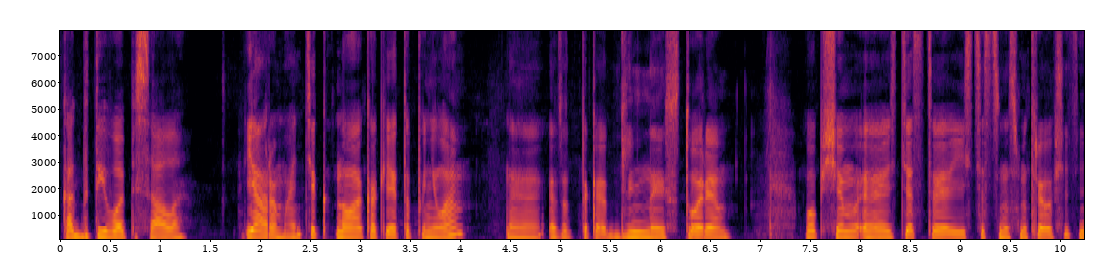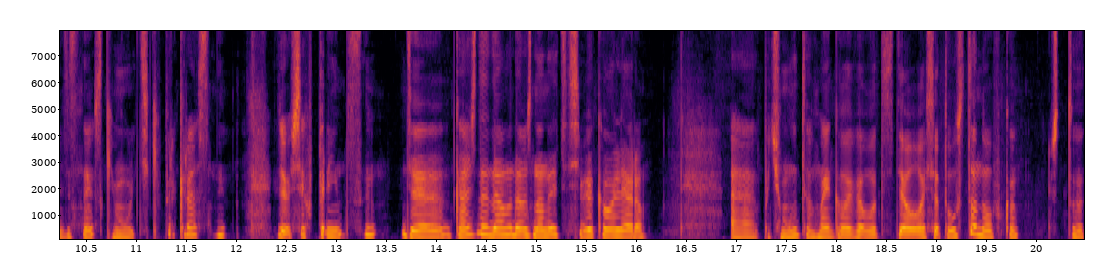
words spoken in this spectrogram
как бы ты его описала? Я романтик, но как я это поняла, это такая длинная история. В общем, э, с детства я, естественно, смотрела все эти диснеевские мультики прекрасные, где у всех принцы, где каждая дама должна найти себе кавалера. Э, почему-то в моей голове вот сделалась эта установка, что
